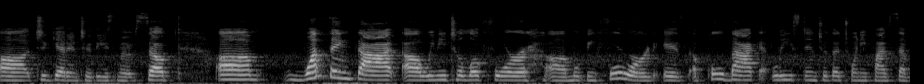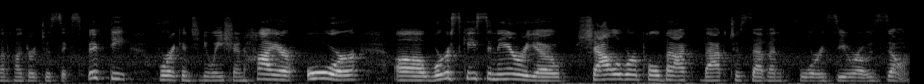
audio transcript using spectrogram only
uh, to get into these moves. So um, one thing that uh, we need to look for uh, moving forward is a pullback at least into the 25,700 to 650 for a continuation higher or uh, worst case scenario, shallower pullback back to 740 zone.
